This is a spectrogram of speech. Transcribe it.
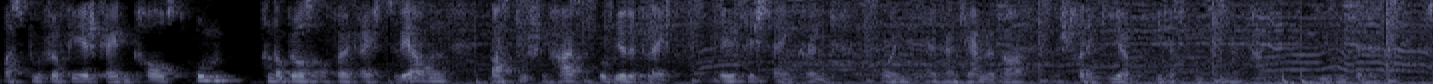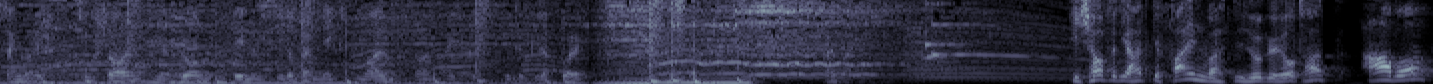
was du für Fähigkeiten brauchst, um an der Börse erfolgreich zu werden, was du schon hast, wo wir dir vielleicht behilflich sein können und äh, dann klären wir da eine Strategie, wie das funktionieren kann. In diesem Sinne, ich danke euch fürs Zuschauen. Wir hören und sehen uns wieder beim nächsten Mal und bis dahin euch alles Gute, viel Erfolg. Ich hoffe, dir hat gefallen, was du hier gehört hast, aber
